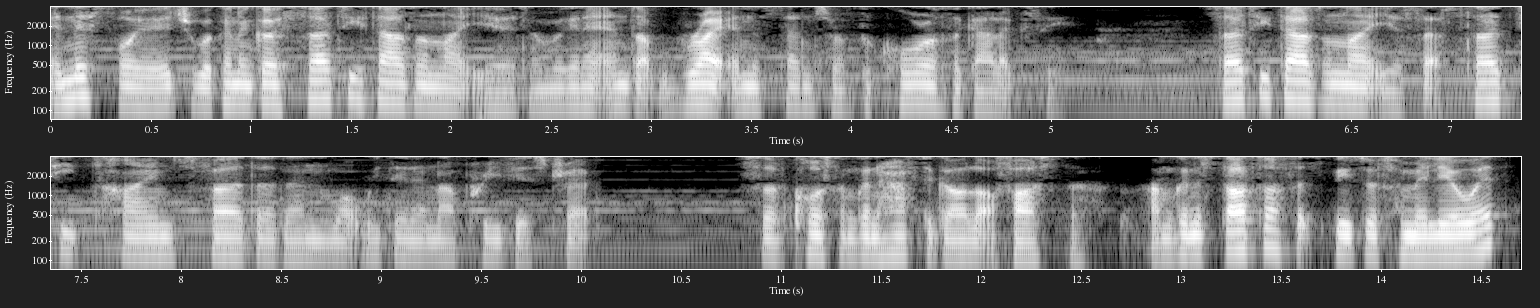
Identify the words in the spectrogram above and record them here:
In this voyage, we're going to go 30,000 light years and we're going to end up right in the center of the core of the galaxy. 30,000 light years, that's 30 times further than what we did in our previous trip. So of course I'm going to have to go a lot faster. I'm going to start off at speeds we're familiar with,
